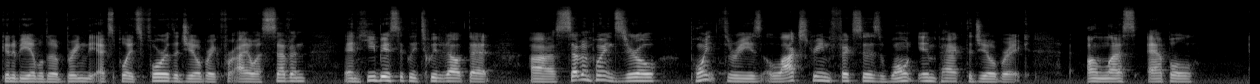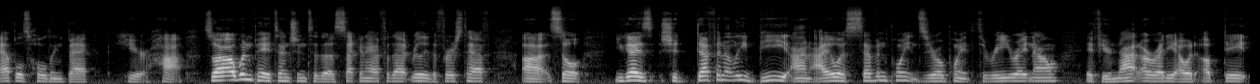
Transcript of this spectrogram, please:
going to be able to bring the exploits for the jailbreak for iOS 7. And he basically tweeted out that uh, 7.0.3's lock screen fixes won't impact the jailbreak unless Apple Apple's holding back here. Ha. So I wouldn't pay attention to the second half of that, really the first half. Uh, so you guys should definitely be on iOS 7.0.3 right now. If you're not already, I would update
